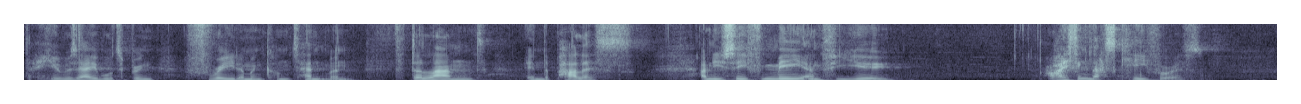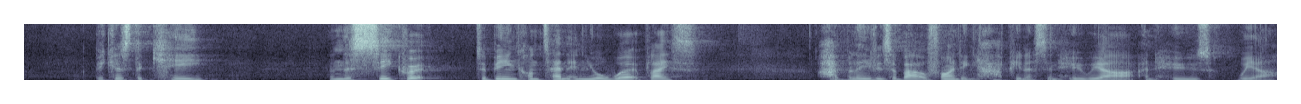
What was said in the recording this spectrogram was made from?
that he was able to bring freedom and contentment to the land in the palace. And you see, for me and for you, I think that's key for us. Because the key and the secret to being content in your workplace, I believe it's about finding happiness in who we are and whose we are.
